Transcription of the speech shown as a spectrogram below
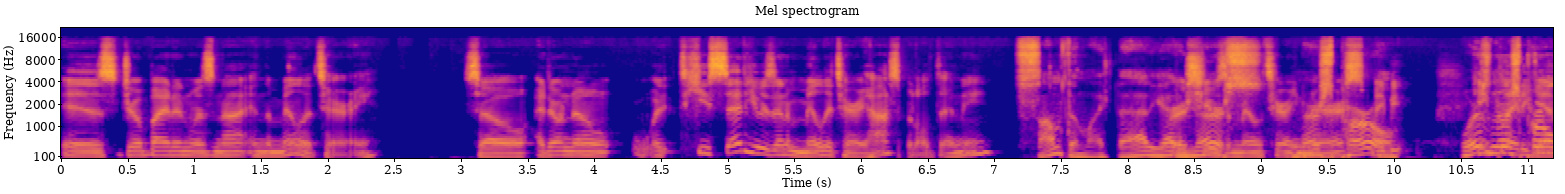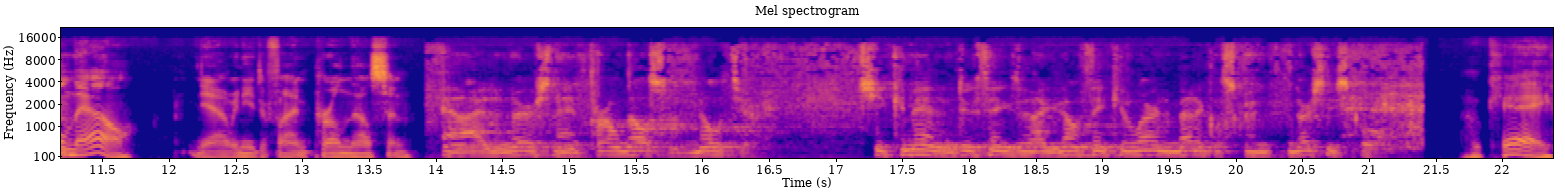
is Joe Biden was not in the military. So I don't know what he said. He was in a military hospital, didn't he? Something like that. He had Or a she was nurse. a military nurse. nurse. Pearl. Maybe- Where's Nurse Pearl again? now? Yeah, we need to find Pearl Nelson. And I had a nurse named Pearl Nelson, military. She'd come in and do things that I don't think you learn in medical school, nursing school. Okay.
